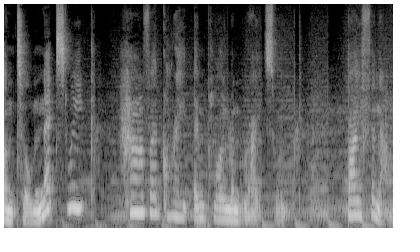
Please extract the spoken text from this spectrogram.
Until next week, have a great Employment Rights Week. Bye for now.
